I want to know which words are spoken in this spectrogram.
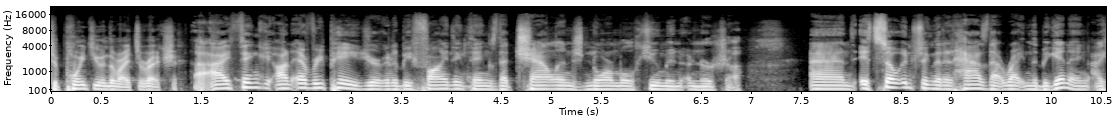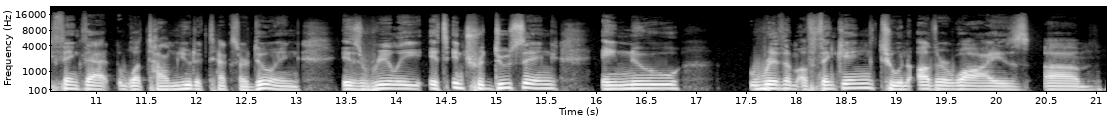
to point you in the right direction. I think on every page you're going to be finding things that challenge normal human inertia. And it's so interesting that it has that right in the beginning. I think that what Talmudic texts are doing is really it's introducing a new rhythm of thinking to an otherwise um,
